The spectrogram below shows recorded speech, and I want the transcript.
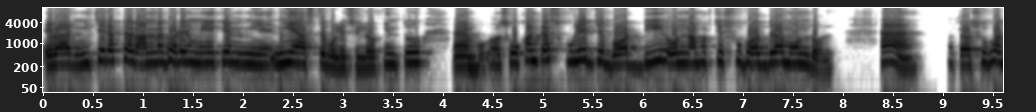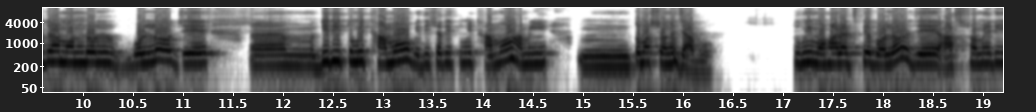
এবার নিচের একটা রান্নাঘরের মেয়েকে নিয়ে নিয়ে আসতে বলেছিল, কিন্তু ওখানকার স্কুলের যে বড়দি ওর নাম হচ্ছে সুভদ্রা মণ্ডল। হ্যাঁ তা সুভদ্রা মণ্ডল বলল যে দিদি তুমি থামো বিদিশাদি তুমি থামো, আমি তোমার সঙ্গে যাব। তুমি মহারাজকে বলো যে আশ্রমেরই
